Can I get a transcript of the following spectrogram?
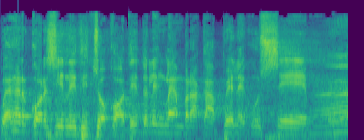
Ngerti kursi ini dicokoti itu ling lemprak kabeh lek ku sip. Ah.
